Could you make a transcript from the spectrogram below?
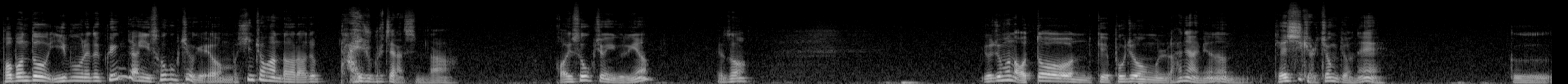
법원도 이 부분에도 굉장히 소극적이에요. 뭐 신청한다 그래가지고 다 해주고 그러지 않습니다. 거의 소극적이거든요. 그래서 요즘은 어떤 이렇게 보정을 하냐면은 개시 결정 전에 그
